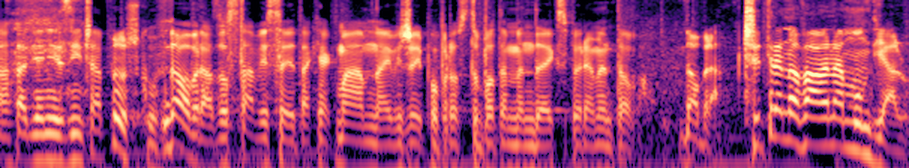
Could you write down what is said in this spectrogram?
na stadionie Znicza Pruszków. Dobra, zostawię sobie tak jak mam, najwyżej po prostu potem będę eksperymentował. Dobra. Czy trenowałem na mundialu?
